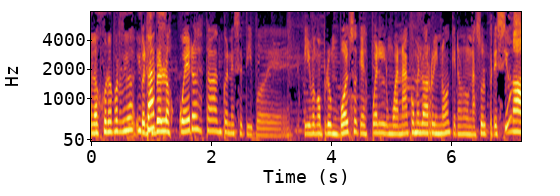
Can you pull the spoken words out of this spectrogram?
Te lo juro por Dios. Y Por tax- ejemplo, los cueros estaban con ese tipo de... Y yo me compré un bolso que después el guanaco me lo arruinó, que era un azul precioso, No.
